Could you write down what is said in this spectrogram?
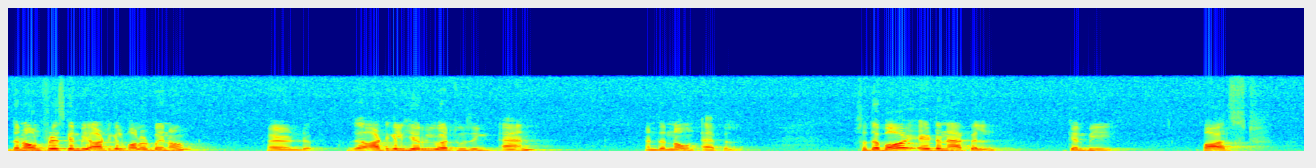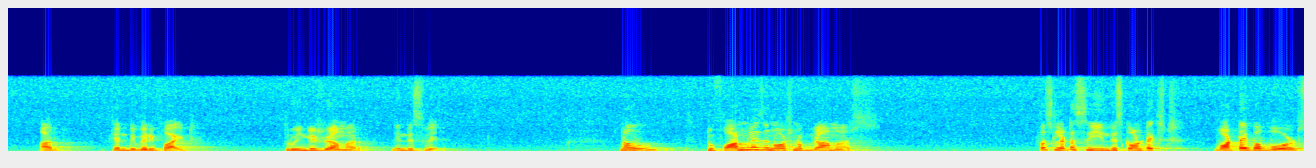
the noun phrase can be article followed by noun and the article here you are choosing an and the noun apple. So, the boy ate an apple can be parsed or can be verified through English grammar in this way. Now, to formalize the notion of grammars, first let us see in this context what type of words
